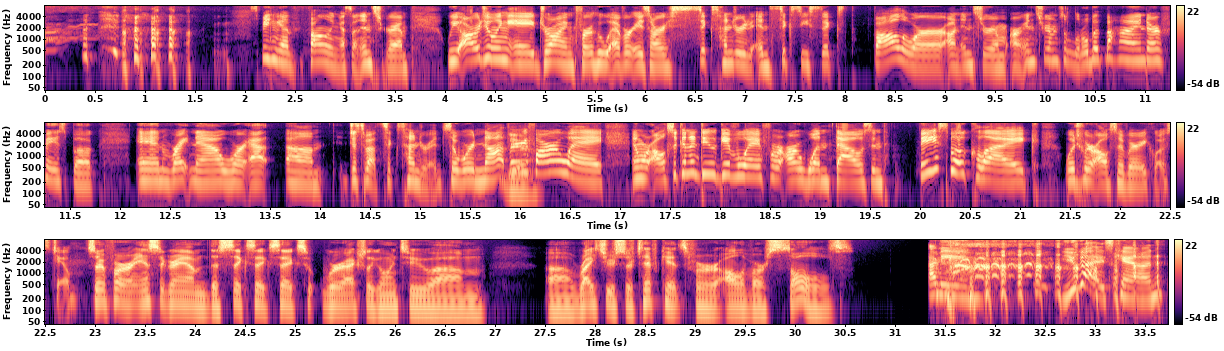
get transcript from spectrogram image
Speaking of following us on Instagram, we are doing a drawing for whoever is our 666th follower on Instagram. Our Instagram's a little bit behind our Facebook, and right now we're at um, just about 600. So we're not very Yeah. far away. And we're also going to do a giveaway for our 1000th Facebook like, which we're also very close to. So for our Instagram, the 666, we're actually going to um, uh, write you certificates for all of our souls. I mean, you guys can.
